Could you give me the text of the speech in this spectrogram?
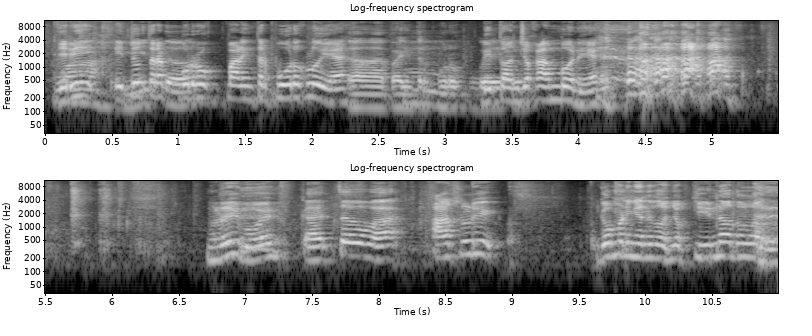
Jadi Wah, itu gitu. terpuruk paling terpuruk lu ya. Eh, paling terpuruk gue Ditonjok Ambon ya. Ngeri boy. itu. kacau pak Asli. Gue mendingan ditonjok Cina tuh nggak lu?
